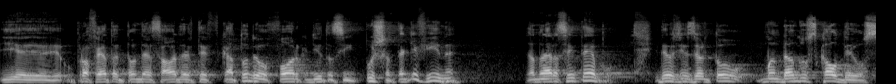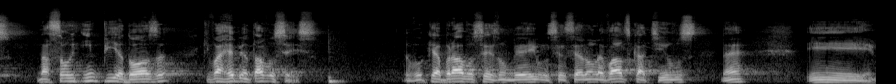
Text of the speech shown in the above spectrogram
E, e, o profeta, então, nessa hora, deve ter ficado todo eufórico, dito assim: puxa, até que fim, né? Já não era sem tempo. E Deus diz: Eu estou mandando os caldeus, nação impiedosa, que vai arrebentar vocês. Eu vou quebrar vocês no meio, vocês serão levados cativos, né? E,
